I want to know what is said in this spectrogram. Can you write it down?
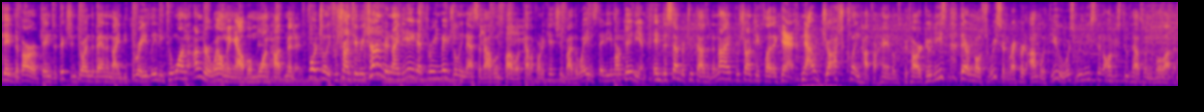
Dave Navarro of Jane's Addiction joined the band in 93, leading to one underwhelming album, One Hot Minute. Fortunately, Frusciante returned in 98 and three majorly massive albums followed Californication, by the way, and Stadium Arcadium. In December 2009, Frusciante fled again. Now Josh Klinghoffer handles guitar duties. Their most recent record, I'm With You, was released in August 2011.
